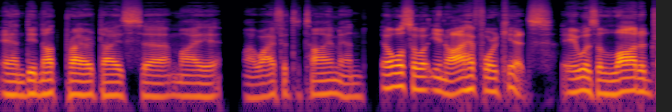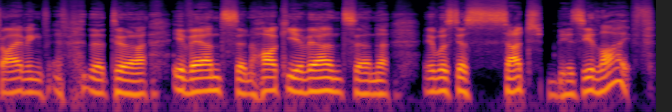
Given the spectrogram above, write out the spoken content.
and did not prioritize uh, my my wife at the time and also you know I have four kids. It was a lot of driving to uh, events and hockey events and uh, it was just such busy life.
